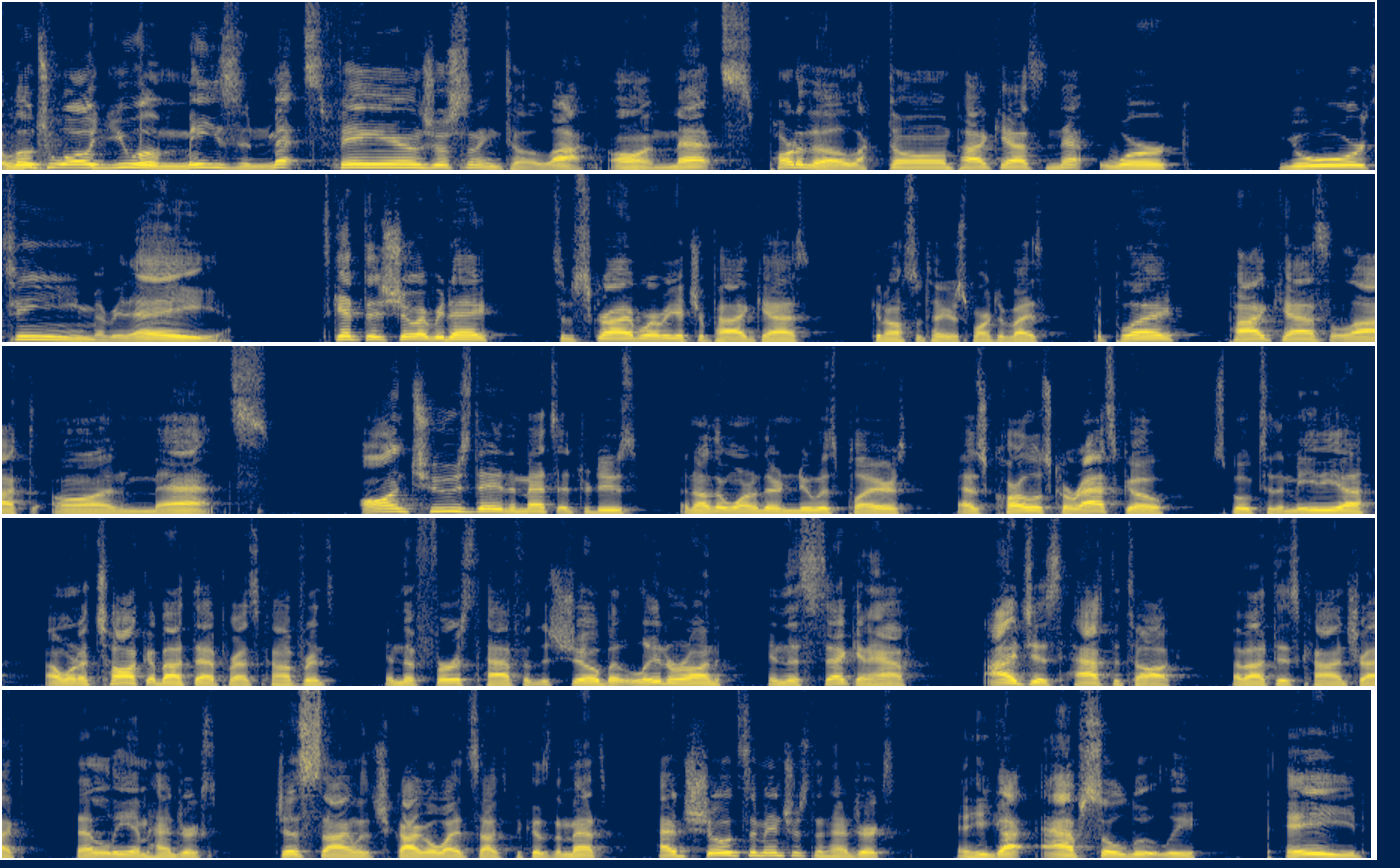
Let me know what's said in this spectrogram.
Hello to all you amazing Mets fans. You're listening to Locked On Mets, part of the Locked On Podcast Network. Your team every day. To get this show every day, subscribe wherever you get your podcast. You can also tell your smart device to play podcast Locked On Mets. On Tuesday, the Mets introduced another one of their newest players as Carlos Carrasco spoke to the media. I want to talk about that press conference in the first half of the show, but later on in the second half, I just have to talk about this contract that Liam Hendriks just signed with the Chicago White Sox because the Mets had showed some interest in Hendriks and he got absolutely paid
